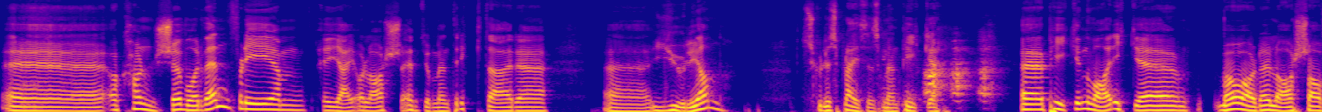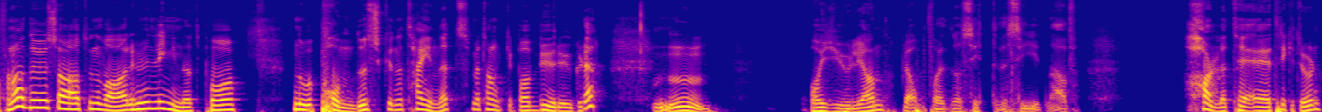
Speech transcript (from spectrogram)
Eh, og kanskje vår venn, fordi jeg og Lars endte jo med en trikk der eh, Julian skulle spleises med en pike. Eh, piken var ikke Hva var det Lars sa for noe? Du sa at hun var Hun lignet på noe Pondus kunne tegnet med tanke på burugle. Mm. Og Julian ble oppfordret til å sitte ved siden av halve eh, trikketuren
